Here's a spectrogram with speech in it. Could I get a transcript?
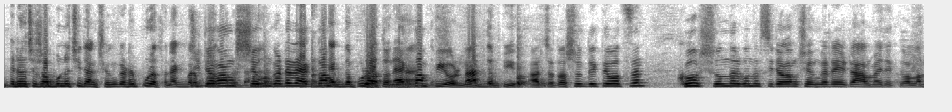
এটা হচ্ছে সম্পূর্ণ চিটাং সেগুন কাঠের পুরাতন একবার এটা, সেগুন। কাঠের একদম একদম পুরাতন একদম। পিওর না? একদম pure। আচ্ছা দর্শক দেখতে পাচ্ছেন খুব সুন্দর কিন্তু চিটাগাং সেগুন কাঠের এটা আলমারি দেখতে পারলাম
